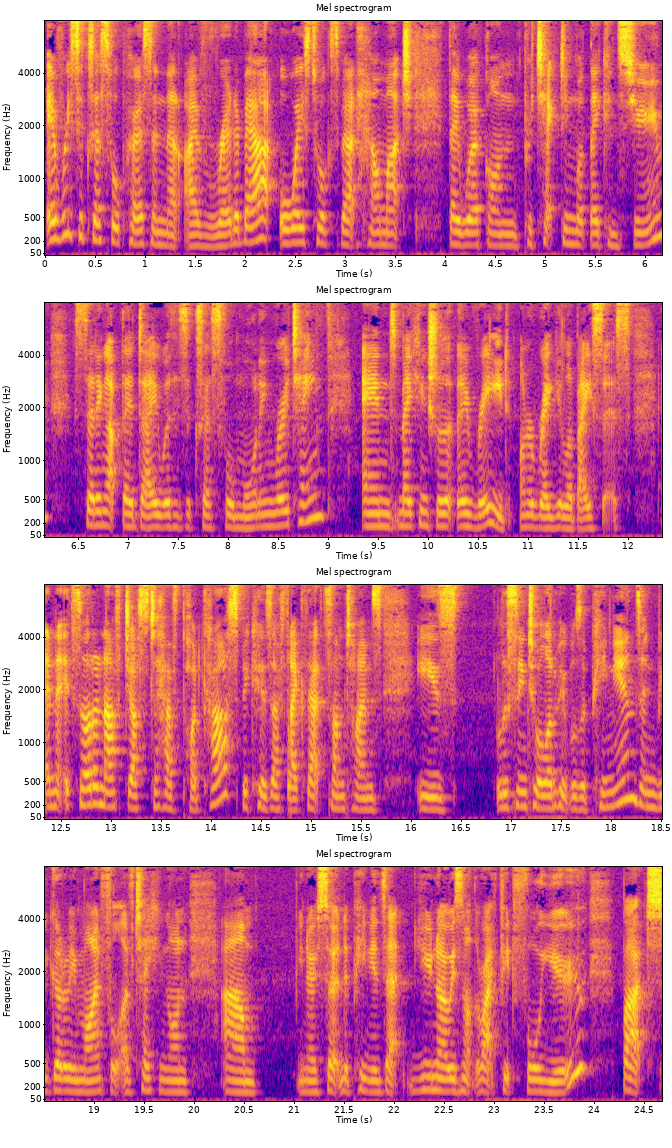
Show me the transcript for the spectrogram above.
every successful person that I've read about always talks about how much they work on protecting what they consume, setting up their day with a successful morning routine, and making sure that they read on a regular basis. And it's not enough just to have podcasts because I feel like that sometimes is listening to a lot of people's opinions, and you've got to be mindful of taking on. Um, you know certain opinions that you know is not the right fit for you but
